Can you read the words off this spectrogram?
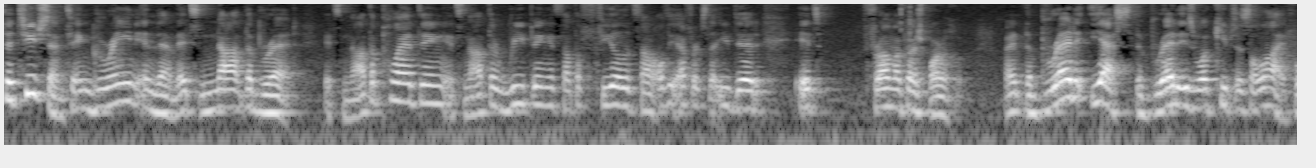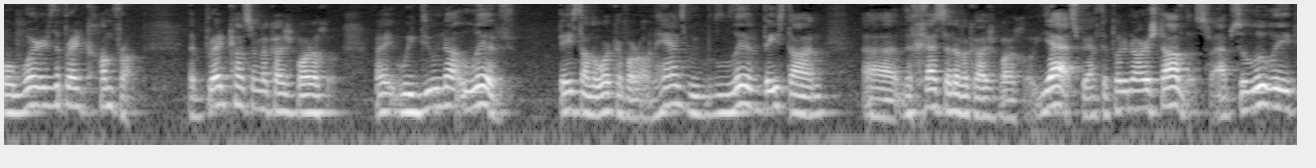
to teach them, to ingrain in them. It's not the bread. It's not the planting. It's not the reaping. It's not the field. It's not all the efforts that you did. It's from Akash Baruch Hu. Right? The bread, yes, the bread is what keeps us alive. Well, where does the bread come from? The bread comes from Akash Baruch Hu. Right? We do not live based on the work of our own hands. We live based on uh, the chesed of Akash Baruch Hu. Yes, we have to put in our ishtadlus. Absolutely,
